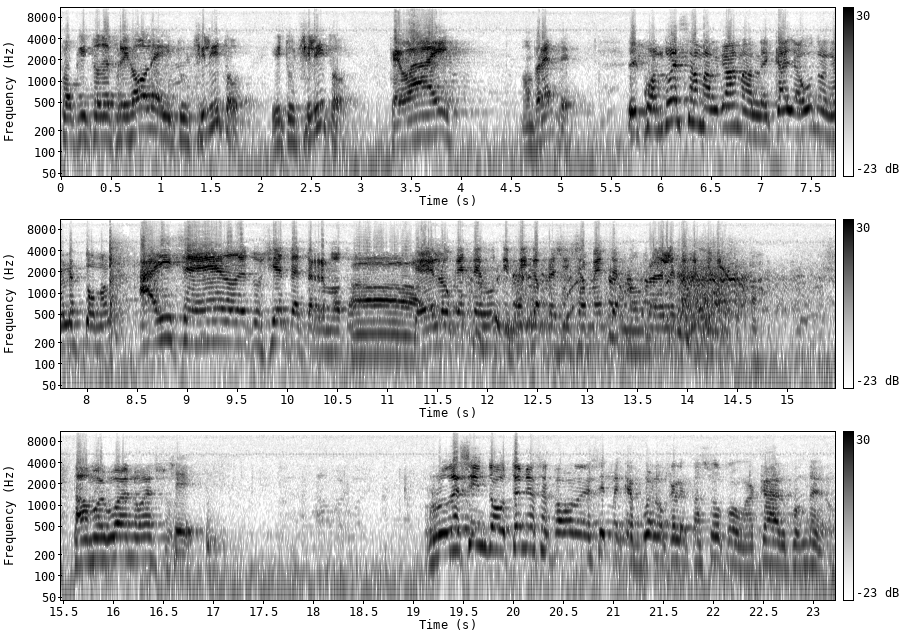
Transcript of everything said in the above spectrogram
poquito de frijoles y tu chilito, y tu chilito, que va ahí, ¿comprende? Y cuando esa amalgama le cae a uno en el estómago, Ahí se es donde tú sientes el terremoto, Ah. que es lo que te justifica precisamente el nombre del establecimiento. está muy bueno eso. Sí. Rudecindo, usted me hace el favor de decirme qué fue lo que le pasó con acá el fondero.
